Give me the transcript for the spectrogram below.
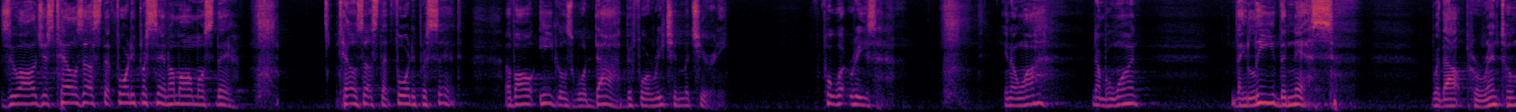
Zoologist tells us that 40%, I'm almost there tells us that 40% of all eagles will die before reaching maturity. For what reason? You know why? Number one, they leave the nest without parental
